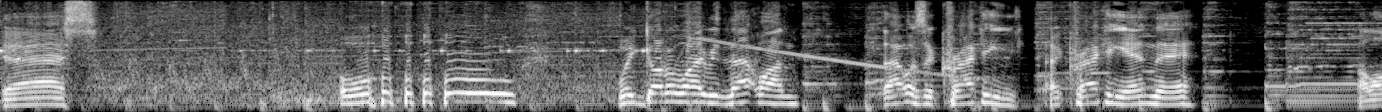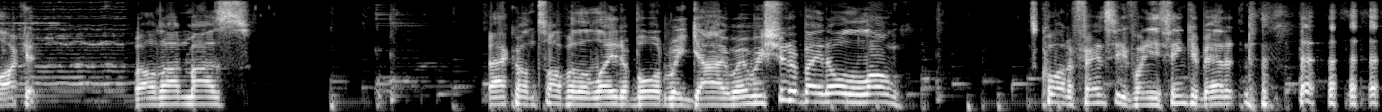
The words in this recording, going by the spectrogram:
Yes. Oh, we got away with that one. That was a cracking, a cracking end there. I like it. Well done, Muzz. Back on top of the leaderboard we go, where we should have been all along. It's quite offensive when you think about it.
